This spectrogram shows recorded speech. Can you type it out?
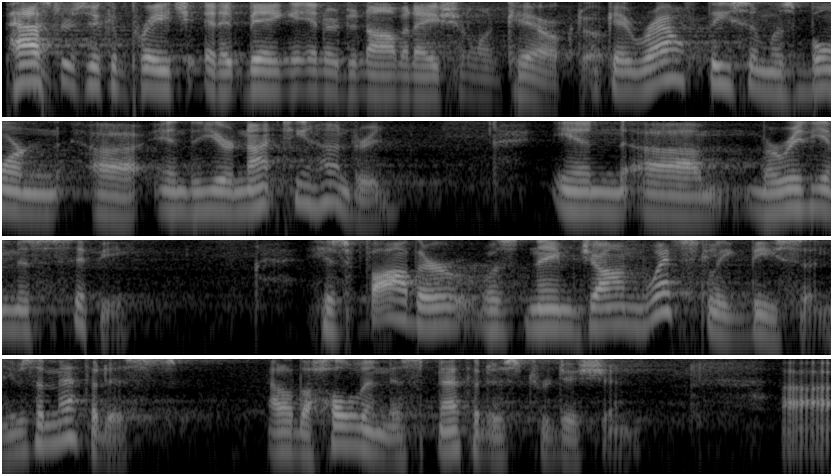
pastors who can preach, and it being interdenominational in character. Okay, Ralph Beeson was born uh, in the year 1900 in um, Meridian, Mississippi. His father was named John Wesley Beeson. He was a Methodist out of the Holiness Methodist tradition. Uh,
